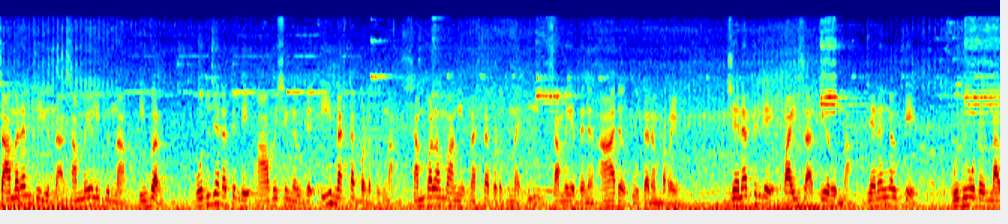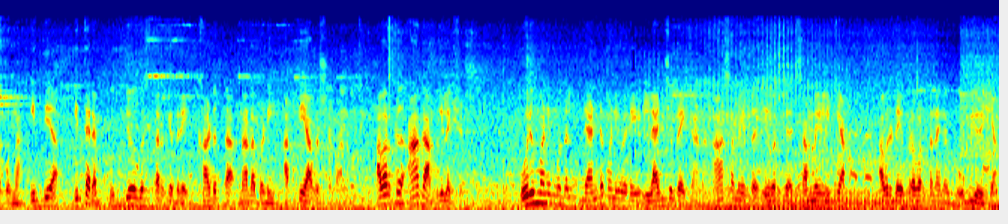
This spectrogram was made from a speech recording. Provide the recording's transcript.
സമരം ചെയ്യുന്ന സമ്മേളിക്കുന്ന ഇവർ പൊതുജനത്തിന്റെ ആവശ്യങ്ങൾക്ക് ഈ നഷ്ടപ്പെടുത്തുന്ന ശമ്പളം വാങ്ങി നഷ്ടപ്പെടുത്തുന്ന ഈ സമയത്തിന് ആര് ഉത്തരം പറയും? ജനത്തിന്റെ പൈസ തീറുന്ന ജനങ്ങൾക്ക് ബുദ്ധിമുട്ടുണ്ടാക്കുന്ന ഇദ്യ ഇത്തരം ഉദ്യോഗസ്ഥർക്കെതിരെ കടുത്ത നടപടി അത്യാവശ്യമാണ്. അവർക്ക് ആകാം ഇലക്ഷൻ ഒരു മണി മുതൽ രണ്ട് മണി വരെ ലഞ്ച് ബ്രേക്കാണ് ആ സമയത്ത് ഇവർക്ക് സമ്മേളിക്കാം അവരുടെ പ്രവർത്തനങ്ങൾക്ക് ഉപയോഗിക്കാം.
